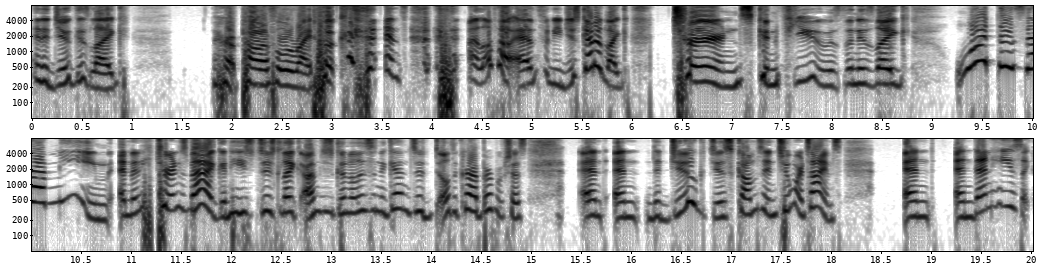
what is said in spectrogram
and the Duke is like her powerful right hook, and I love how Anthony just kind of like turns confused and is like, what does that mean? And then he turns back and he's just like, I'm just gonna listen again to all the crap Berbrook says. And and the Duke just comes in two more times. And and then he's like,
